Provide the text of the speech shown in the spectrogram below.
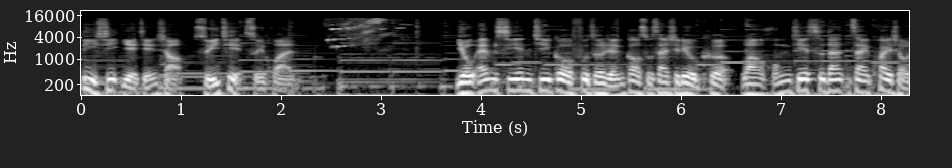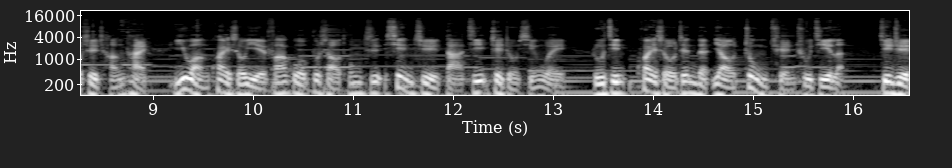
利息也减少，随借随还。有 MCN 机构负责人告诉三十六氪，网红接私单在快手是常态，以往快手也发过不少通知，限制打击这种行为。如今，快手真的要重拳出击了。近日，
